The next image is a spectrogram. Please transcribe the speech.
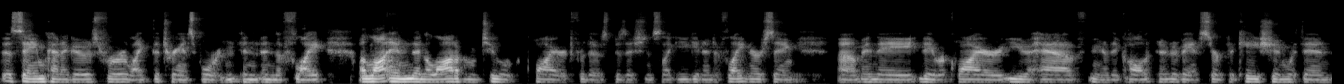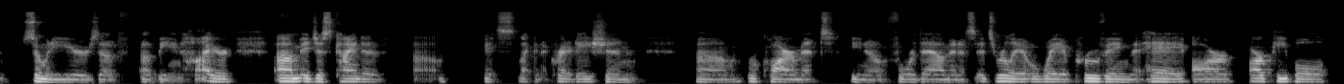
the same kind of goes for like the transport and, and, and, the flight. A lot and then a lot of them too are required for those positions. Like you get into flight nursing um, and they they require you to have you know they call it an advanced certification within so many years of of being hired. Um, it just kind of um, it's like an accreditation um, requirement, you know, for them, and it's it's really a way of proving that hey, our our people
